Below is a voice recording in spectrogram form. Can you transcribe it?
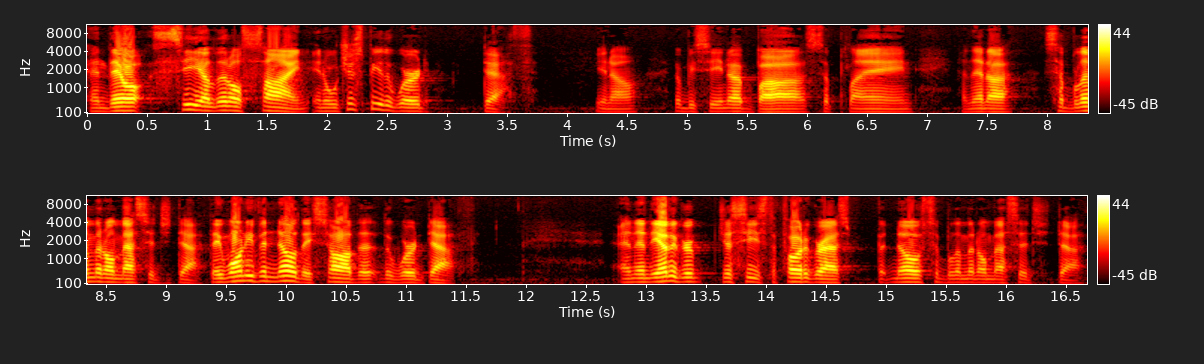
and they'll see a little sign and it will just be the word death, you know. They'll be seeing a bus, a plane, and then a subliminal message death. They won't even know they saw the, the word death. And then the other group just sees the photographs, but no subliminal message death.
